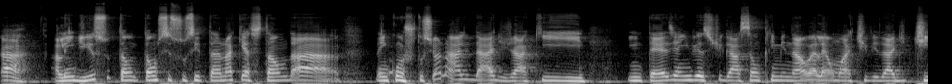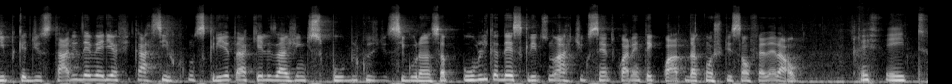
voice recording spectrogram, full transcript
Ah, além disso, estão se suscitando a questão da, da inconstitucionalidade, já que em tese, a investigação criminal ela é uma atividade típica de Estado e deveria ficar circunscrita àqueles agentes públicos de segurança pública descritos no artigo 144 da Constituição Federal. Perfeito.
